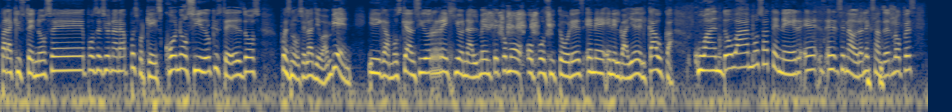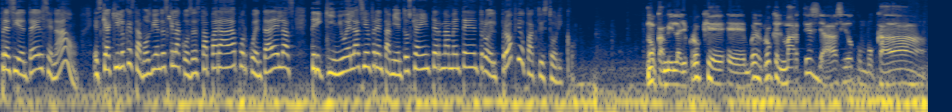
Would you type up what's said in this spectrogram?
para que usted no se posesionara, pues porque es conocido que ustedes dos pues no se la llevan bien y digamos que han sido regionalmente como opositores en, eh, en el Valle del Cauca. ¿Cuándo vamos a tener, eh, eh, senador Alexander López, presidente del Senado? Es que aquí lo que estamos viendo es que la cosa está parada por cuenta de las triquiñuelas y enfrentamientos que hay internamente dentro del propio pacto histórico. No, Camila, yo creo que, bueno, creo que el martes ya ha sido convocada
